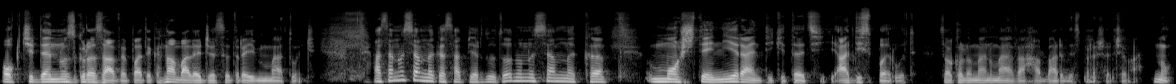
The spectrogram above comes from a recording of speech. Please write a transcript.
Occident nu-s grozave, poate că n-am alege să trăim atunci. Asta nu înseamnă că s-a pierdut tot, nu înseamnă că moștenirea antichității a dispărut sau că lumea nu mai avea habar despre așa ceva. Nu.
